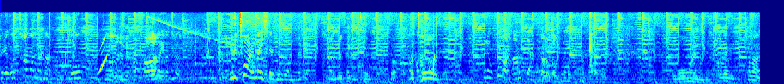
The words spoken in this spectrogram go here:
그리고 천 원 하나 더 먹고 이거 이거 천 원 우리 총 얼마 있어요, 정도? 그리고 콜라 아까 했지 않아요? 여기다 5천 원 설탕 뭐하라고? 뭐 했는데? 방금 천원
